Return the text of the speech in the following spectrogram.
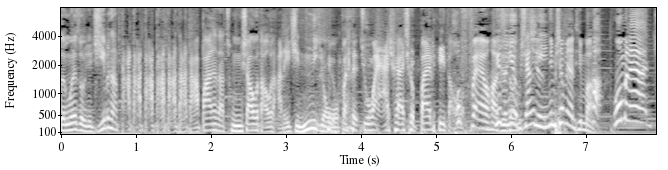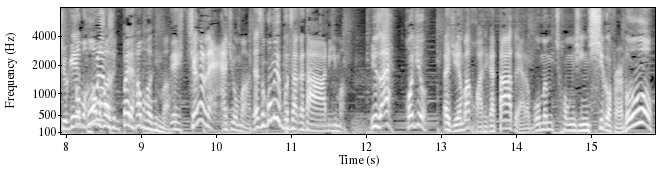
人，我跟你说，就基本上哒哒哒哒哒哒哒，把他从小到大的经历哦摆，就完全就摆了一道。好烦哈！你说你又不想听，你们想不想听嘛？好，我们呢就给好不好听，摆的好不好听嘛？讲个烂脚嘛，但是我们又不咋个搭理嘛。你说哎，喝酒，哎，就想把话题给打断了，我们重新起个份儿，不不不，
